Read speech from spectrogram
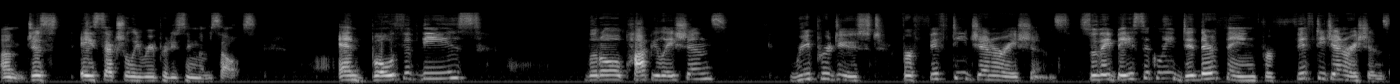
um, just asexually reproducing themselves. And both of these little populations reproduced for 50 generations. So they basically did their thing for 50 generations.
